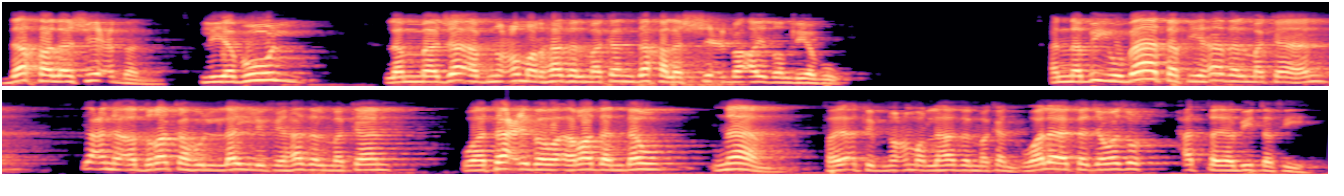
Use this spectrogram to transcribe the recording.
دخل شعبا ليبول. لما جاء ابن عمر هذا المكان دخل الشعب أيضا ليبول. النبي بات في هذا المكان يعني أدركه الليل في هذا المكان وتعب وأراد النوم نام. فيأتي ابن عمر لهذا المكان ولا يتجاوزه حتى يبيت فيه.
